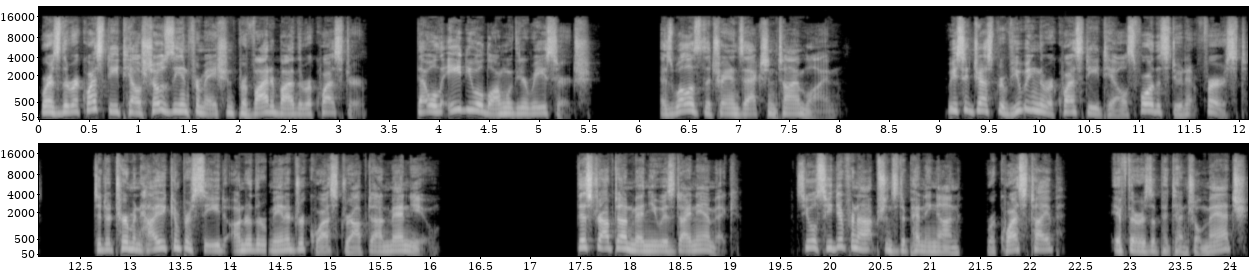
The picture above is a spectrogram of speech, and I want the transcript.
Whereas the request detail shows the information provided by the requester that will aid you along with your research, as well as the transaction timeline. We suggest reviewing the request details for the student first to determine how you can proceed under the Manage Request drop-down menu. This drop-down menu is dynamic, so you'll see different options depending on request type, if there is a potential match,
